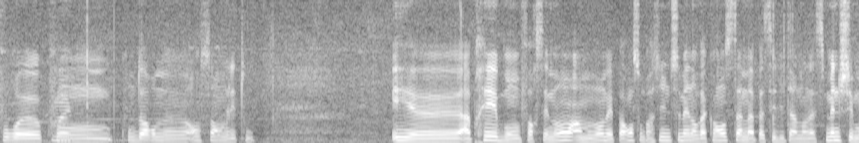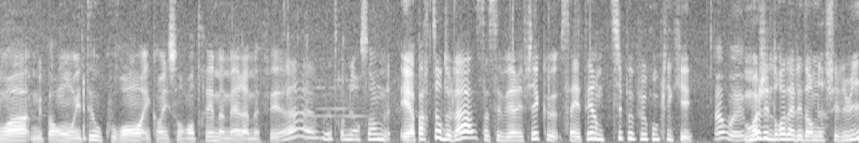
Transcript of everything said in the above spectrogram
pour qu'on dorme ensemble et tout. Et euh, après bon forcément à un moment mes parents sont partis une semaine en vacances, ça m'a passé littéralement la semaine chez moi, mes parents ont été au courant et quand ils sont rentrés ma mère elle m'a fait ah vous êtes remis ensemble et à partir de là ça s'est vérifié que ça a été un petit peu plus compliqué. Ah ouais. Moi, j'ai le droit d'aller dormir chez lui.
